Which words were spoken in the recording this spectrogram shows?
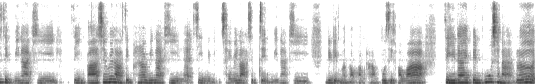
20 วินาที สีฟ้าใช้เวลา 15 วินาที และสีเหลืองใช้เวลา 17 วินาที เด็กๆมาตอบคำถามปูสิคะว่า สีใดเป็นผู้ชนะเลิศ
